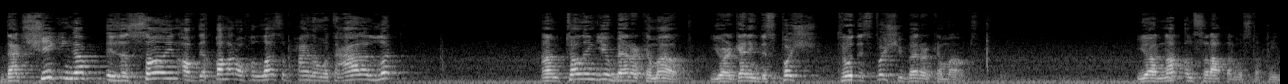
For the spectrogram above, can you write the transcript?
That shaking up is a sign of the qahr of Allah subhanahu wa ta'ala. Look, I'm telling you, better come out. You are getting this push. Through this push, you better come out. You are not on Sirat al-Mustaqim.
